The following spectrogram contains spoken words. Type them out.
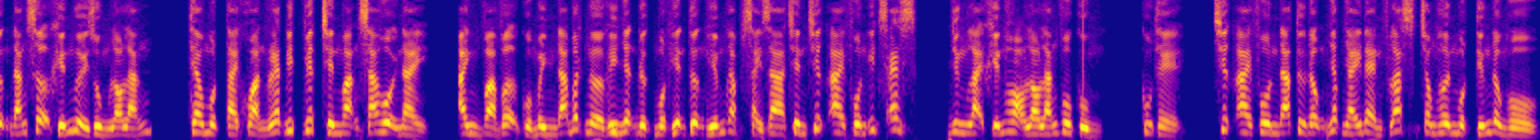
tượng đáng sợ khiến người dùng lo lắng. Theo một tài khoản Reddit viết trên mạng xã hội này, anh và vợ của mình đã bất ngờ ghi nhận được một hiện tượng hiếm gặp xảy ra trên chiếc iPhone XS, nhưng lại khiến họ lo lắng vô cùng. Cụ thể, chiếc iPhone đã tự động nhấp nháy đèn flash trong hơn một tiếng đồng hồ,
